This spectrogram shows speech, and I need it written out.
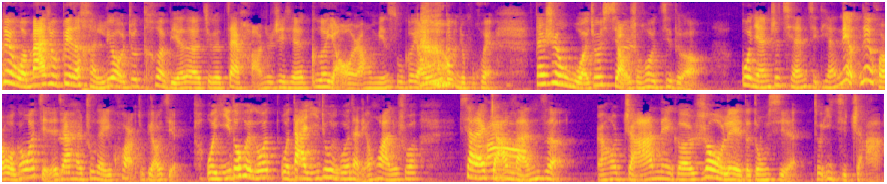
对我妈就背得很溜，就特别的这个在行，就这些歌谣，然后民俗歌谣，我根本就不会。但是我就小时候记得，过年之前几天，那那会儿我跟我姐姐家还住在一块儿，就表姐，我姨都会给我，我大姨就会给我打电话，就说下来炸啊丸子，然后炸那个肉类的东西，就一起炸，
